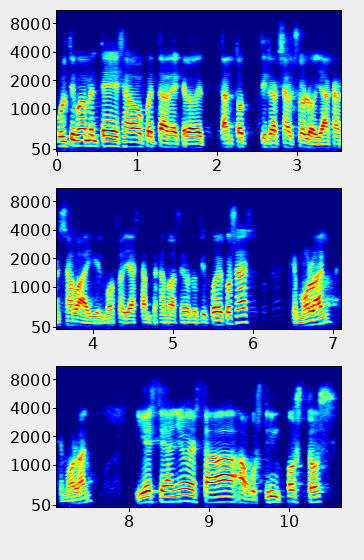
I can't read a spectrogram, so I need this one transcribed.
Últimamente se ha dado cuenta de que lo de tanto tirarse al suelo ya cansaba y el mozo ya está empezando a hacer otro tipo de cosas que molan, que molan. Y este año está Agustín Hostos,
